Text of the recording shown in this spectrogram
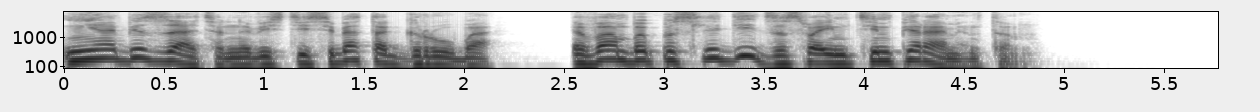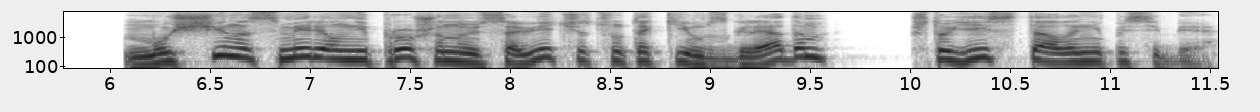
«Не обязательно вести себя так грубо. Вам бы последить за своим темпераментом». Мужчина смерил непрошенную советчицу таким взглядом, что ей стало не по себе.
